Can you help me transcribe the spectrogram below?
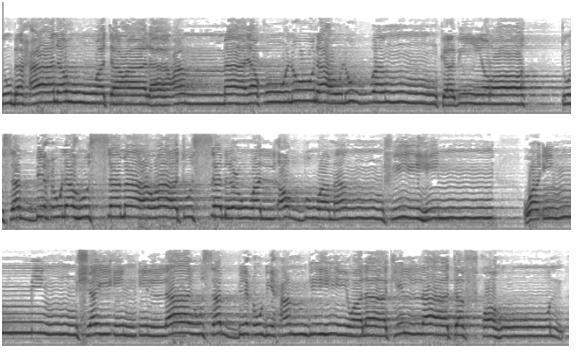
سبحانه وتعالى عما يقولون علوا كبيرا. تسبح له السماوات السبع والأرض ومن فيهن وإن من شيء إلا يسبح بحمده ولكن لا تفقهون.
